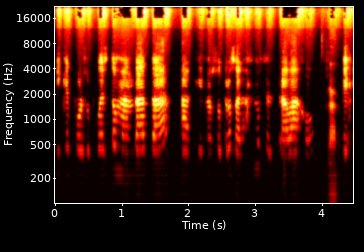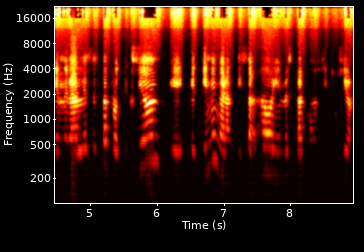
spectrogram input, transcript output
y que por supuesto mandata a que nosotros hagamos el trabajo de generarles esta protección que, que tienen garantizada hoy en nuestra constitución.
